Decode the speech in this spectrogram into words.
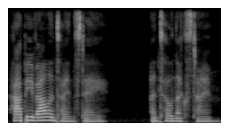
Happy Valentine's Day. Until next time.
